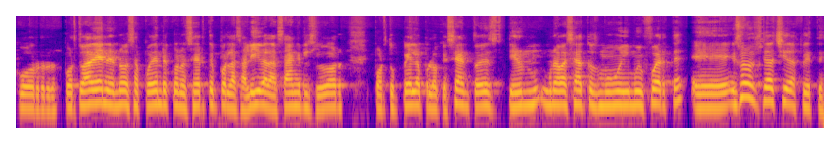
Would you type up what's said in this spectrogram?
por, por tu ADN, ¿no? O sea, pueden reconocerte por la saliva, la sangre, el sudor, por tu pelo, por lo que sea. Entonces, tienen una base de datos muy, muy fuerte. Eh, es una sociedad chida, fíjate,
